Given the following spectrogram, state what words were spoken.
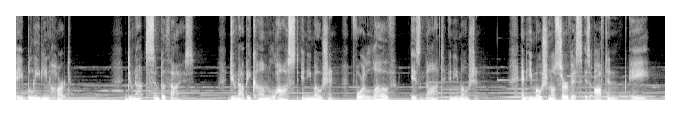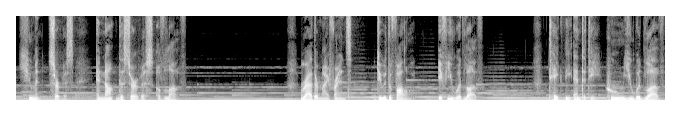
a bleeding heart. Do not sympathize. Do not become lost in emotion, for love is not an emotion. And emotional service is often a human service and not the service of love. Rather, my friends, do the following if you would love. Take the entity whom you would love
